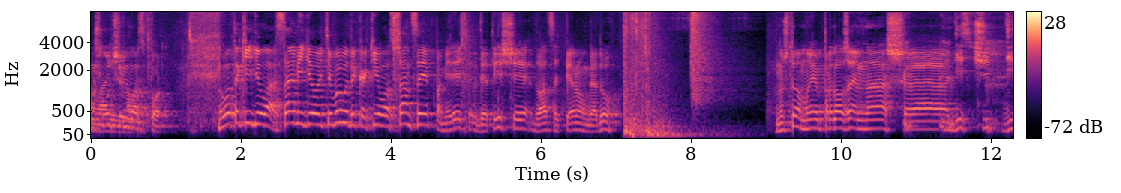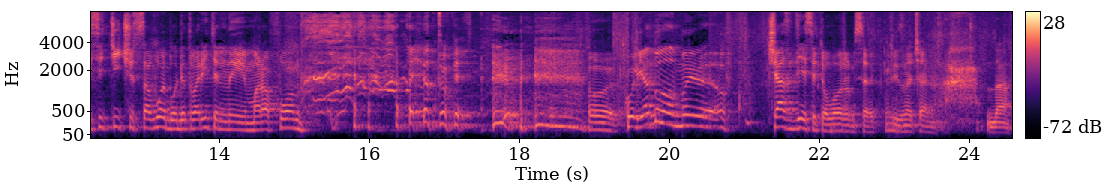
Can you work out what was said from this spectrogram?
Уж лучше велоспорт. Ну вот такие дела. Сами делайте выводы, какие у вас шансы помереть в 2021 году. Ну что, мы продолжаем наш э, 10-часовой благотворительный марафон на Ютубе. Коль, я думал, мы в час 10 уложимся изначально. Да.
